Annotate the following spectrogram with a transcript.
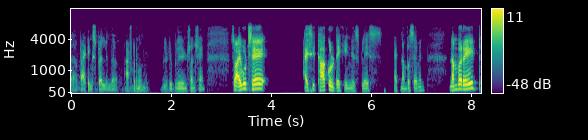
uh, batting spell in the afternoon. Brilliant, brilliant sunshine. So I would say I see Thakur taking his place at number seven. Number eight,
